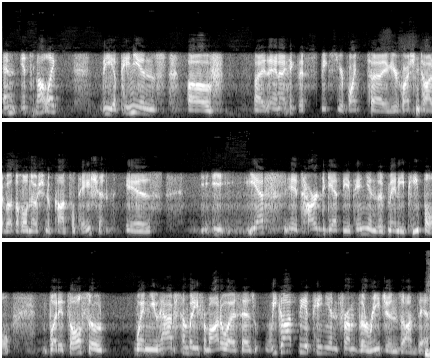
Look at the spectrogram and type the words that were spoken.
and it's not like the opinions of. Uh, and I think this speaks to your point, uh, your question, Todd, about the whole notion of consultation. Is y- yes, it's hard to get the opinions of many people, but it's also when you have somebody from Ottawa says, "We got the opinion from the regions on this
